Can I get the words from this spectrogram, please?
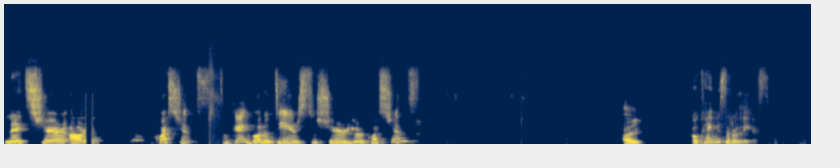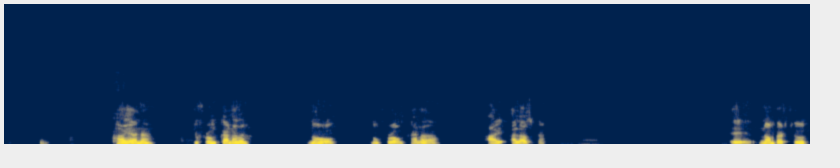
Let's share our questions. Okay, volunteers to share your questions. I. Okay, Mr. Rodriguez. Hi, Anna. You from Canada? No, no from Canada. I, Alaska. Uh, number two.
